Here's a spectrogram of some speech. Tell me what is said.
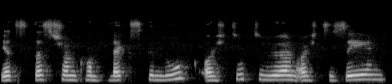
jetzt das schon komplex genug, euch zuzuhören, euch zu sehen.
